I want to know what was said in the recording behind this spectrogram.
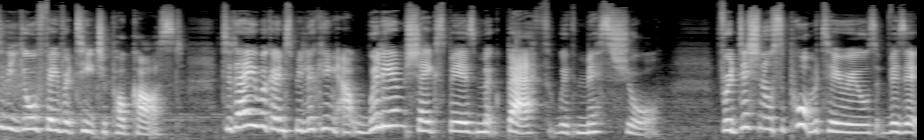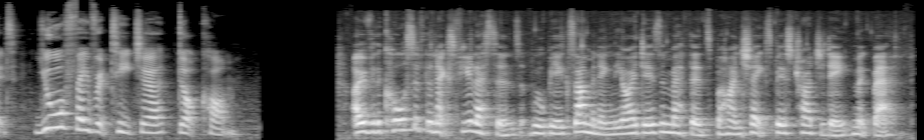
to the Your Favourite Teacher podcast. Today we're going to be looking at William Shakespeare's Macbeth with Miss Shaw. For additional support materials, visit yourfavouriteteacher.com. Over the course of the next few lessons, we'll be examining the ideas and methods behind Shakespeare's tragedy, Macbeth.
